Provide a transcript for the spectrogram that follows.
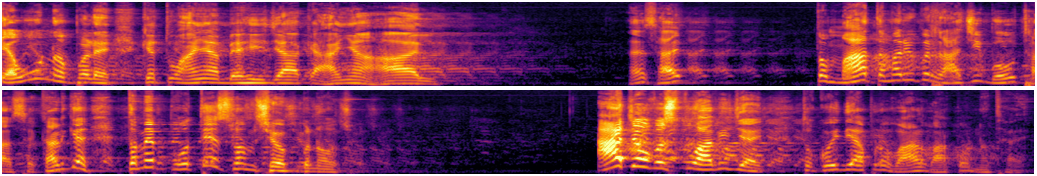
કહેવું ન પડે કે તું અહીંયા બેહી જા કે અહીંયા હાલ. હે સાહેબ? તો માં તમારી ઉપર રાજી બહુ થશે. કારણ કે તમે પોતે સ્વયંસેવક બનો છો. આ જો વસ્તુ આવી જાય, તો કોઈ દી આપણો વાળ વાંકો ન થાય.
